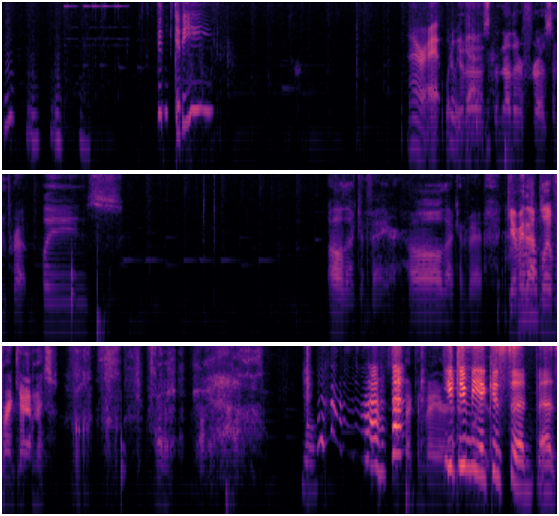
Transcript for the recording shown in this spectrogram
Hmm, hmm, hmm, hmm. Diddy diddy. All right, what do we Get got? us another frozen prep, please. Oh, that conveyor. Oh, that conveyor. Give me that blueprint cabinet. Whoa. that conveyor. you do me a please. concern, Bess.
